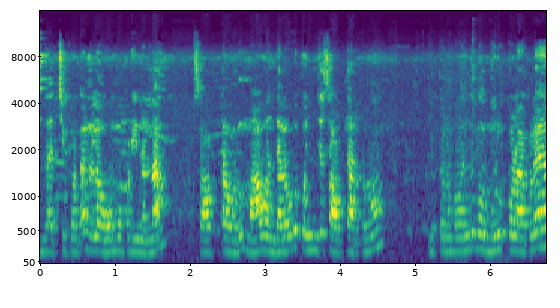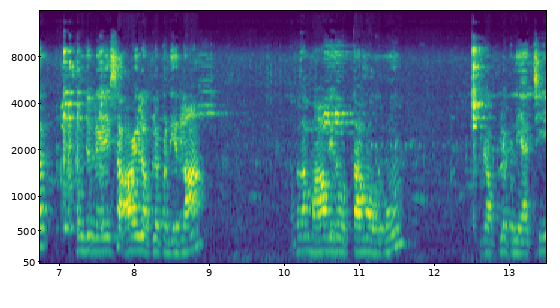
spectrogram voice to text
இந்த அச்சு போட்டால் நல்லா ஓமப்பொடி நல்லா சாஃப்டாக வரும். மாவு அந்த அளவுக்கு கொஞ்சம் சாஃப்டாக இருக்கணும். இப்போ நம்ம வந்து முறுக்குழாக்குள்ள கொஞ்சம் லேசாக ஆயில் அப்ளை பண்ணிடலாம். அப்போ தான் மாவு எதுவும் ஒட்டாமல் வரும். இப்படி அப்ளை பண்ணியாச்சு.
